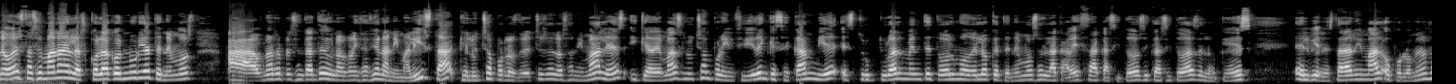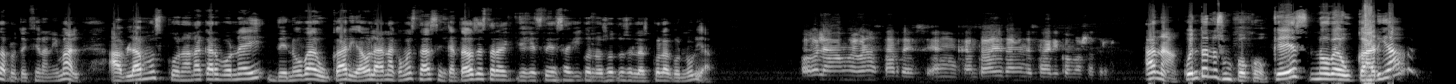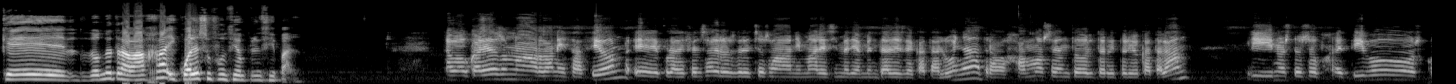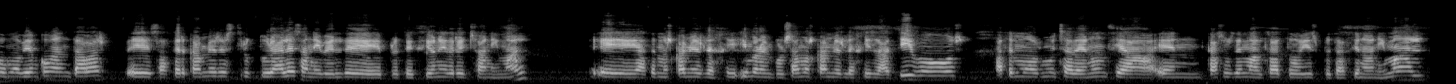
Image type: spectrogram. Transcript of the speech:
Bueno, esta semana en la Escuela con Nuria tenemos a una representante de una organización animalista que lucha por los derechos de los animales y que además luchan por incidir en que se cambie estructuralmente todo el modelo que tenemos en la cabeza, casi todos y casi todas, de lo que es el bienestar animal o por lo menos la protección animal. Hablamos con Ana Carbonell de Nova Eucaria. Hola Ana, ¿cómo estás? Encantados de estar aquí, que estés aquí con nosotros en la Escuela con Nuria. Hola, muy buenas tardes. Encantada yo también de estar aquí con vosotros. Ana, cuéntanos un poco, ¿qué es Nova Eucaria? Qué, dónde trabaja y cuál es su función principal. La Baucaria es una organización eh, por la defensa de los derechos animales y medioambientales de Cataluña. Trabajamos en todo el territorio catalán y nuestros objetivos, como bien comentabas, es hacer cambios estructurales a nivel de protección y derecho animal. Eh, hacemos cambios y bueno, impulsamos cambios legislativos, hacemos mucha denuncia en casos de maltrato y explotación animal.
